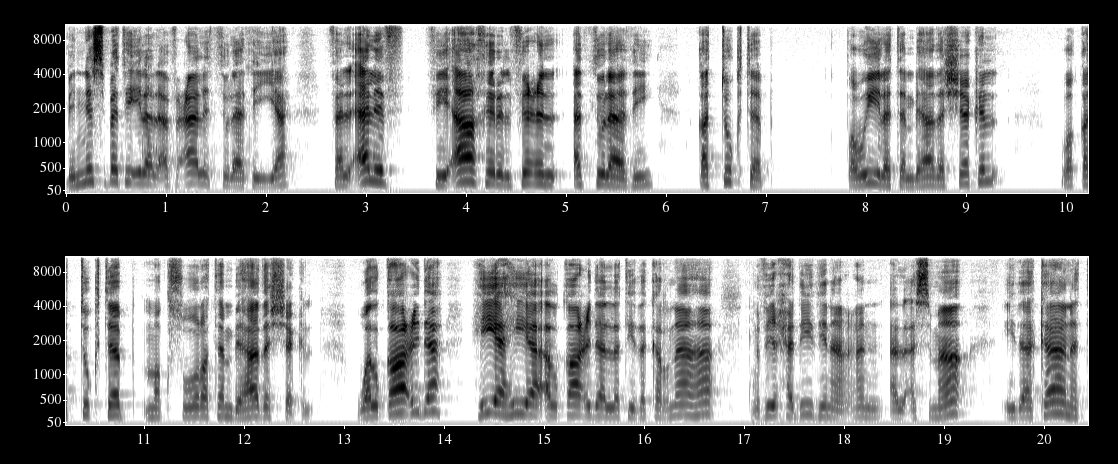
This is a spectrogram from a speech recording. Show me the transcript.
بالنسبة إلى الأفعال الثلاثية فالألف في آخر الفعل الثلاثي قد تكتب طويلة بهذا الشكل وقد تكتب مقصورة بهذا الشكل. والقاعدة هي هي القاعدة التي ذكرناها في حديثنا عن الأسماء. إذا كانت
